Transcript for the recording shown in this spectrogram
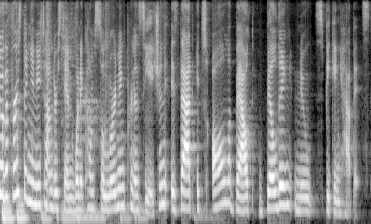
So, the first thing you need to understand when it comes to learning pronunciation is that it's all about building new speaking habits.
